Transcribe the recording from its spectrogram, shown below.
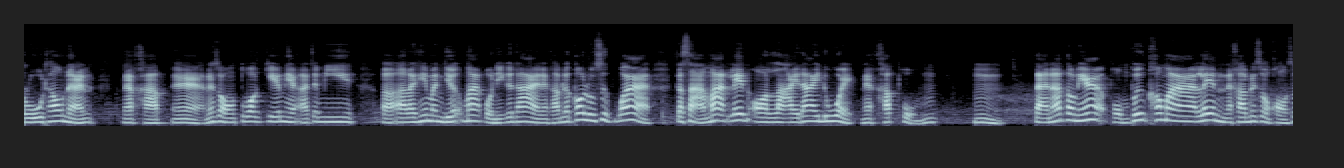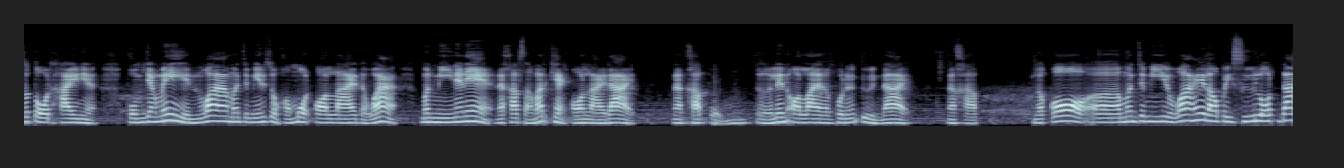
รู้เท่านั้นนะครับอ่าในส่วนของตัวเกมเนี่ยอาจจะมีเอ่ออะไรที่มันเยอะมากกว่านี้ก็ได้นะครับ แล้วก็รู้สึกว่าจะสามารถเล่นออนไลน์ได้ด้วยนะครับผมอืม แต่นะตรงนี้ผมเพิ่งเข้ามาเล่นนะครับในส่วนของสโตร์ไทยเนี่ยผมยังไม่เห็นว่ามันจะมีในส่วนของโหมดออนไลน์ แต่ว่ามันมีแน่ๆนะครับสามารถแข่งออนไลน์ได้นะครับผมเออเล่นออนไลน์กับคนอื่นๆได้นะครับแล้วก็เออมันจะมีแบบว่าให้เราไปซื้อรถได้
